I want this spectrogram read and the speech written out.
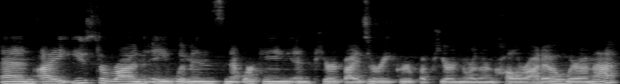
and I used to run a women's networking and peer advisory group up here in Northern Colorado, where I'm at.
